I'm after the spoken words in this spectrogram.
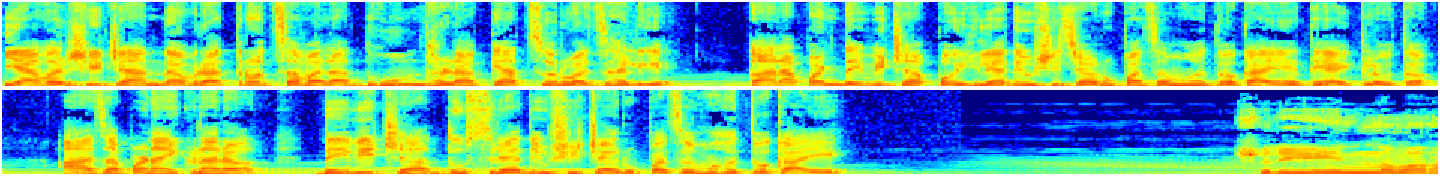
या वर्षीच्या नवरात्रोत्सवाला धूम धडाक्यात सुरुवात झालीय. काल आपण देवीच्या पहिल्या दिवशीच्या रूपाचं महत्त्व काय आहे ते ऐकलं होतं. आज आपण ऐकणार आहोत देवीच्या दुसऱ्या दिवशीच्या रूपाचं महत्त्व काय आहे? श्री नमः.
